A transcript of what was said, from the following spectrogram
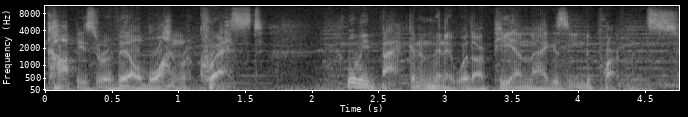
copies are available on request. We'll be back in a minute with our PM Magazine departments.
